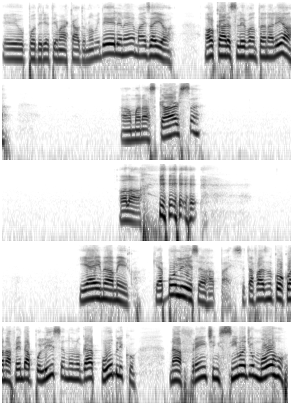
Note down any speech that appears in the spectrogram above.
Eu poderia ter marcado o nome dele, né? Mas aí, ó. Ó o cara se levantando ali, ó. Alma nas carças. Olha lá. e aí, meu amigo? Que é a polícia, rapaz. Você tá fazendo cocô na frente da polícia, num lugar público, na frente, em cima de um morro.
